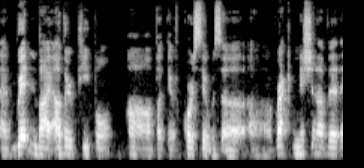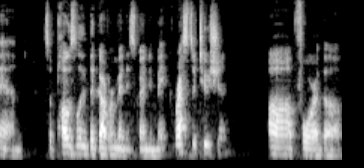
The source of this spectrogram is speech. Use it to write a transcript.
uh, written by other people, uh, but there, of course there was a, a, recognition of it, and supposedly the government is going to make restitution uh, for the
